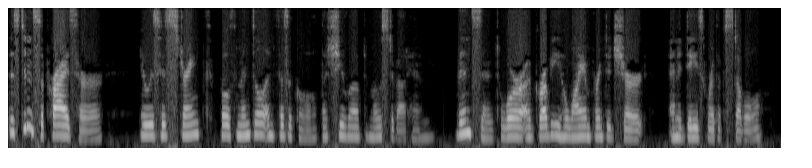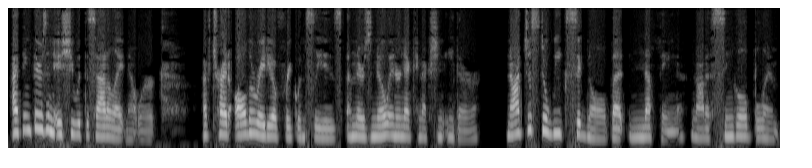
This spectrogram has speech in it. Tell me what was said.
This didn't surprise her. It was his strength, both mental and physical, that she loved most about him. Vincent wore a grubby Hawaiian-printed shirt and a day's worth of stubble. I think there's an issue with the satellite network. I've tried all the radio frequencies, and there's no internet connection either. Not just a weak signal, but nothing, not a single blimp.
